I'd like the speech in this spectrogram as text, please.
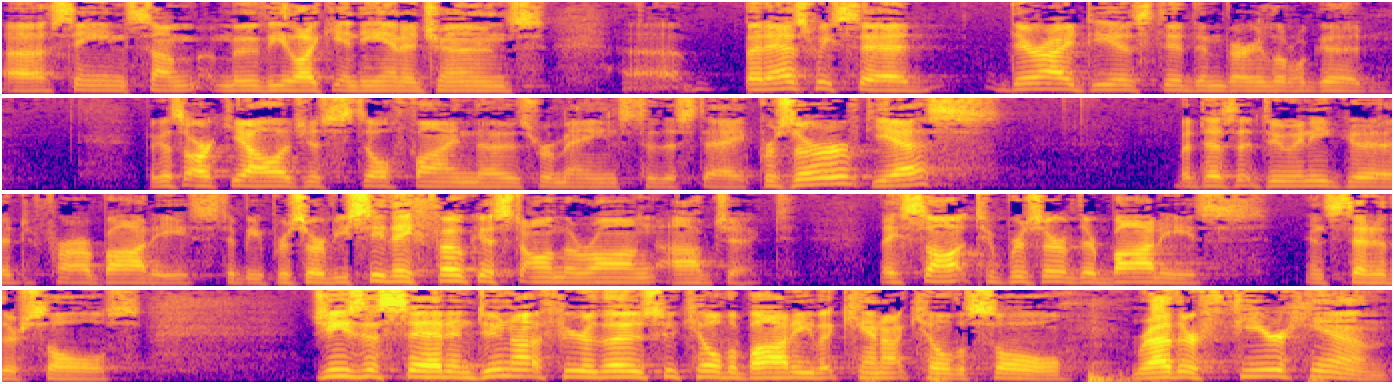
uh, seen some movie like Indiana Jones. Uh, but as we said, their ideas did them very little good because archaeologists still find those remains to this day. Preserved, yes, but does it do any good for our bodies to be preserved? You see, they focused on the wrong object. They sought to preserve their bodies instead of their souls. Jesus said, And do not fear those who kill the body but cannot kill the soul. Rather, fear him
